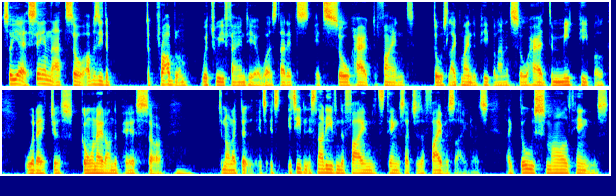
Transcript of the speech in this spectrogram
So yeah, saying that, so obviously the the problem which we found here was that it's it's so hard to find those like-minded people and it's so hard to meet people without just going out on the piss or you know like the it's it's it's even it's not even to find things such as a five-a-side or it's like those small things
